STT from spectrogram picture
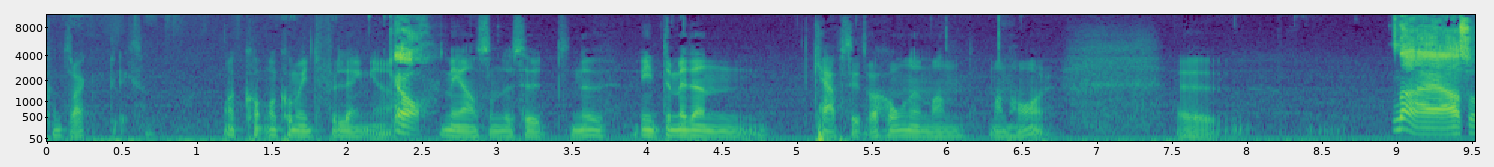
kontrakt liksom. Man, kom, man kommer inte förlänga ja. med han som det ser ut nu. Inte med den cap-situationen man, man har. Uh. Nej, alltså...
